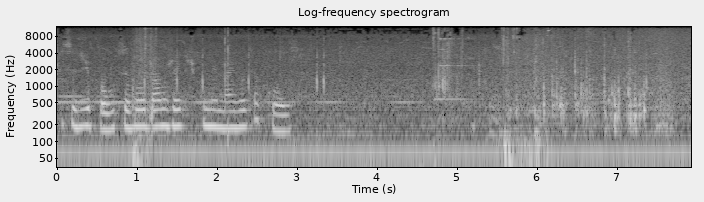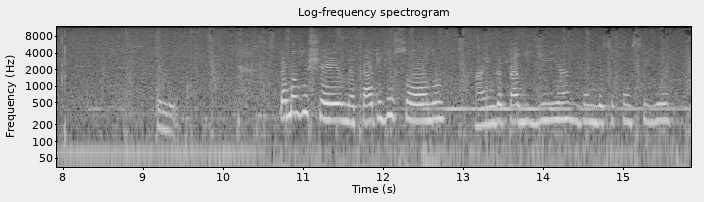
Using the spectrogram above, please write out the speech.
Preciso de poucos. Eu vou dar um jeito de comer mais outra coisa. Estômago cheio, metade do sono. Ainda tá de dia. Vamos ver se eu consigo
